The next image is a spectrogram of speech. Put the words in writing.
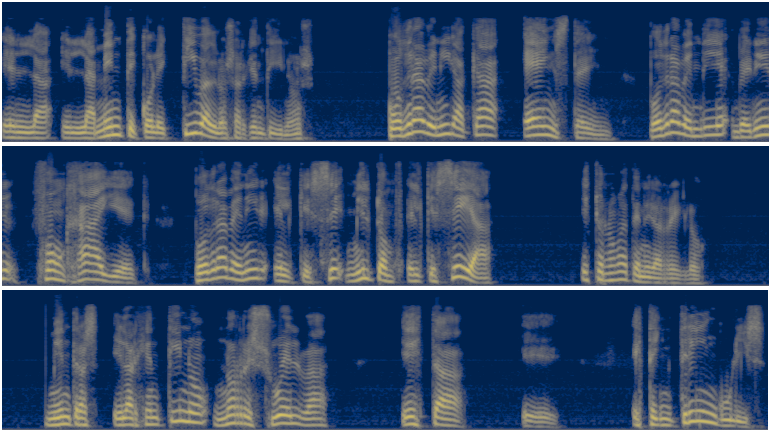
en la, en la mente colectiva de los argentinos, podrá venir acá Einstein, podrá venir, von Hayek, podrá venir el que sea, Milton, el que sea, esto no va a tener arreglo. Mientras el argentino no resuelva esta, eh, intríngulis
